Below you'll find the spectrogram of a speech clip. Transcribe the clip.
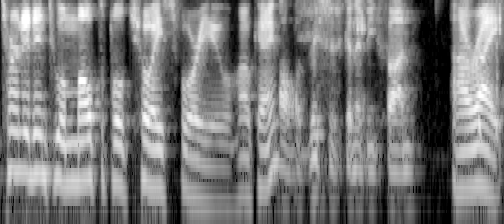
turn it into a multiple choice for you. Okay. Oh, this is going to be fun. All right.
